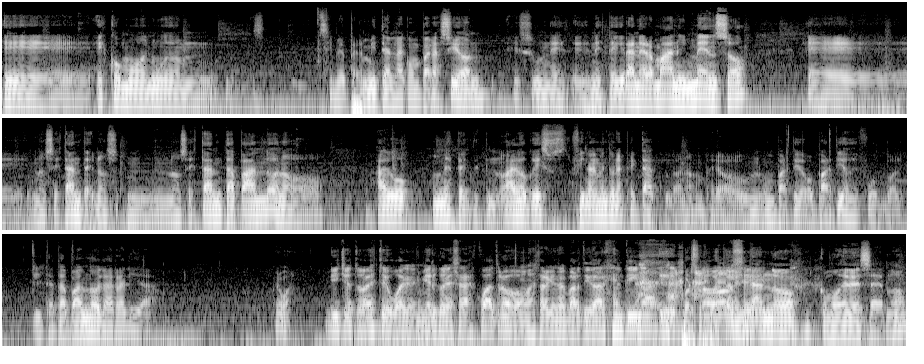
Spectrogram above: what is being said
es como en un, si me permiten la comparación, es un, en este gran hermano inmenso, nos, están, nos, nos están tapando no, algo, un algo que es finalmente un espectáculo, ¿no? pero un, un partido o partidos de fútbol y está tapando la realidad. Pero bueno. Dicho todo esto, igual el miércoles a las 4 vamos a estar viendo el partido de Argentina. Y por supuesto alentando como debe ser, ¿no?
